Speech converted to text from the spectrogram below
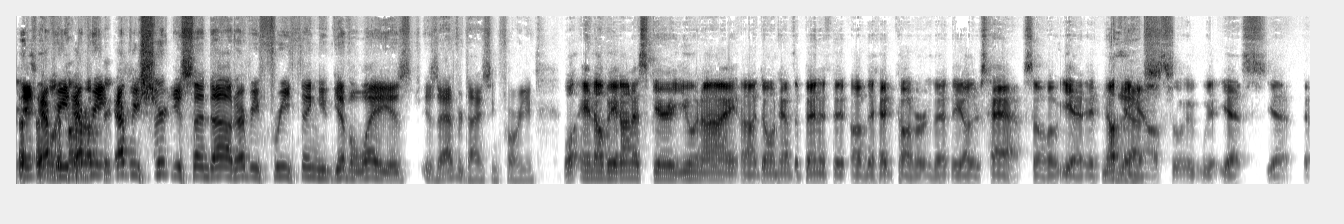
every every every shirt you send out, every free thing you give away is is advertising for you. Well, and I'll be honest, Gary, you and I uh, don't have the benefit of the head cover that the others have. So yeah, if nothing yes. else, we, yes, yeah. yeah.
